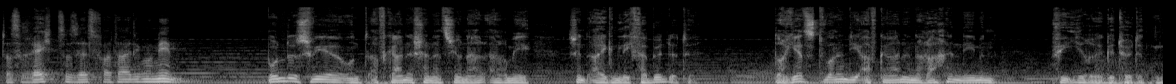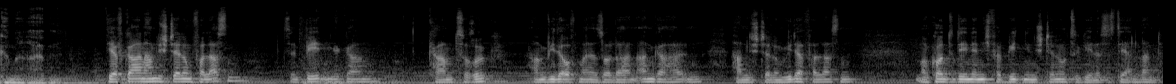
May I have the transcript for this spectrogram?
das Recht zur Selbstverteidigung nehmen. Bundeswehr und afghanische Nationalarmee sind eigentlich Verbündete. Doch jetzt wollen die Afghanen Rache nehmen für ihre getöteten Kameraden. Die Afghanen haben die Stellung verlassen, sind beten gegangen, kamen zurück, haben wieder auf meine Soldaten angehalten, haben die Stellung wieder verlassen. Man konnte denen ja nicht verbieten, in die Stellung zu gehen, das ist deren Land.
